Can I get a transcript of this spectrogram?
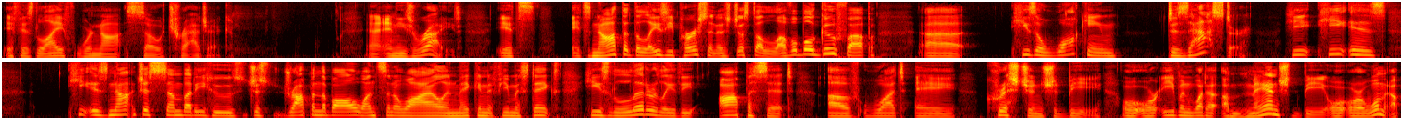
if his life were not so tragic. And, and he's right. It's, it's not that the lazy person is just a lovable goof up, uh, he's a walking disaster. He he is he is not just somebody who's just dropping the ball once in a while and making a few mistakes. He's literally the opposite of what a Christian should be, or, or even what a, a man should be, or, or a woman, a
